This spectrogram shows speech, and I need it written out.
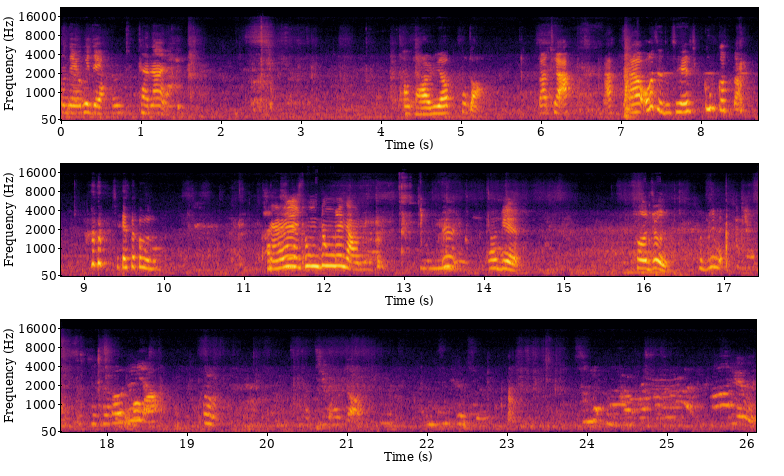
근데 여기도 약간 좋잖아요. 아 다리 아프다. 나 진짜, 아, 아, 어제도 제일 꿈꿨다. 세상으로. 나는 송종래 나오는 거. 응, 저기 서준. 거짓말. 먹어봐. 같이 오자. 새우.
